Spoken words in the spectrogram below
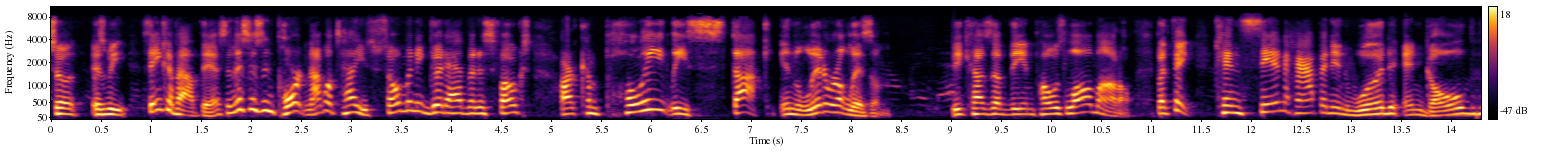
So as we think about this, and this is important, I will tell you, so many good Adventist folks are completely stuck in literalism because of the imposed law model. But think, can sin happen in wood and gold?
